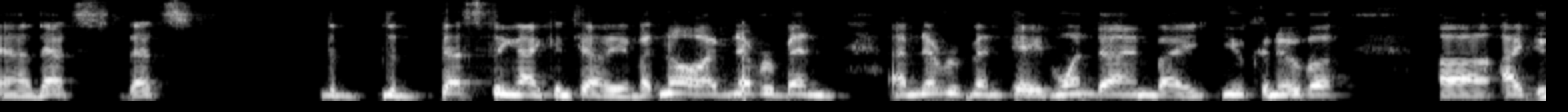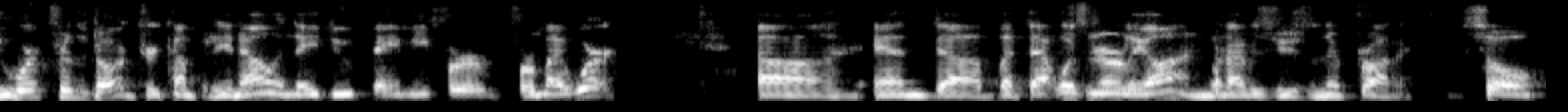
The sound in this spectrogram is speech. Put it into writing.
uh, that's that's the the best thing I can tell you. But no, I've never been I've never been paid one dime by Eukanuba. Uh, I do work for the Dogtra company now, and they do pay me for for my work. Uh, and uh, but that wasn't early on when I was using their product. So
